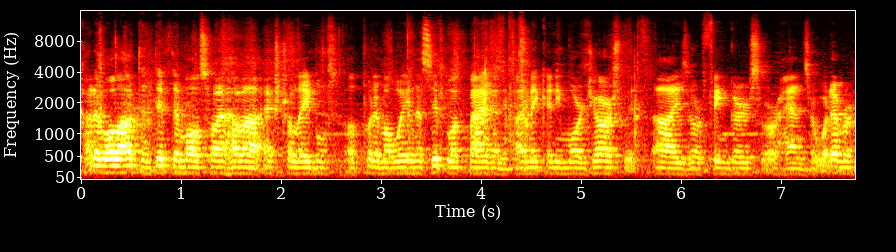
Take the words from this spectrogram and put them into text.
cut them all out and dip them all so I have uh, extra labels. I'll put them away in a Ziploc bag and if I make any more jars with eyes or fingers or hands or whatever,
